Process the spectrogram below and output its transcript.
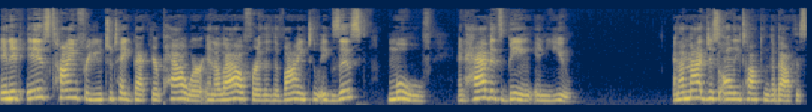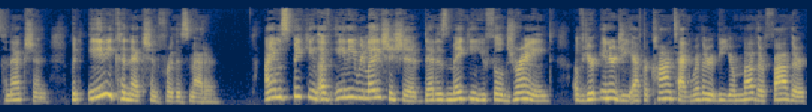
and it is time for you to take back your power and allow for the divine to exist, move, and have its being in you. And I'm not just only talking about this connection, but any connection for this matter. I am speaking of any relationship that is making you feel drained of your energy after contact, whether it be your mother, father,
